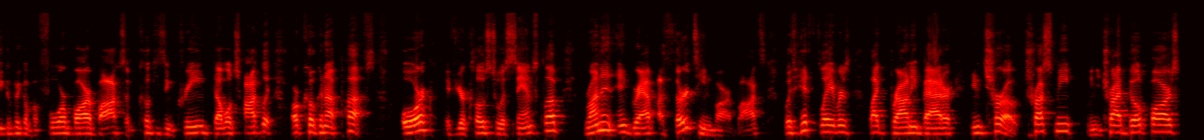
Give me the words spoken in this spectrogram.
You can pick up a four bar box of cookies and cream, double chocolate, or coconut puffs. Or if you're close to a Sam's Club, run in and grab a 13 bar box with hit flavors like brownie batter and churro. Trust me, when you try Built Bars,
